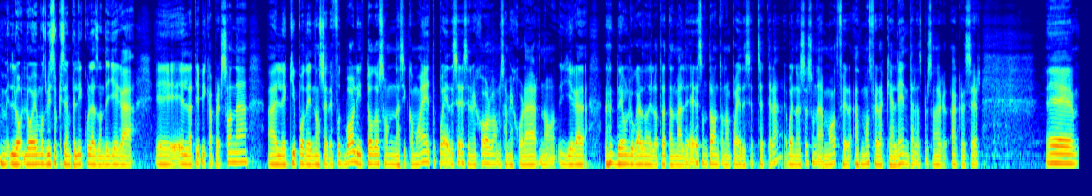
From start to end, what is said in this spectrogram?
lo, hemos visto quizá en películas donde llega eh, la típica persona al equipo de no sé de fútbol y todos son así como eh tú puedes eres el mejor vamos a mejorar no y llega de un lugar donde lo tratan mal eres un tonto no puedes etcétera. Bueno eso es una atmósfera que alenta a las personas a crecer eh,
